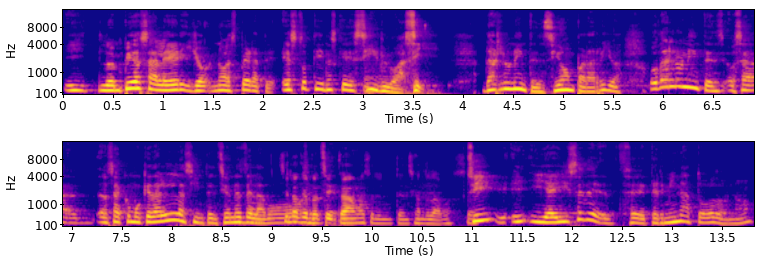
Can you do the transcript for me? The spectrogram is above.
Y lo empiezas a leer y yo, no, espérate, esto tienes que decirlo así. Darle una intención para arriba. O darle una intención, o sea, o sea, como que darle las intenciones de la voz. Sí, lo que platicábamos, la intención de la voz. Sí, y, y ahí se, de- se determina todo, ¿no?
